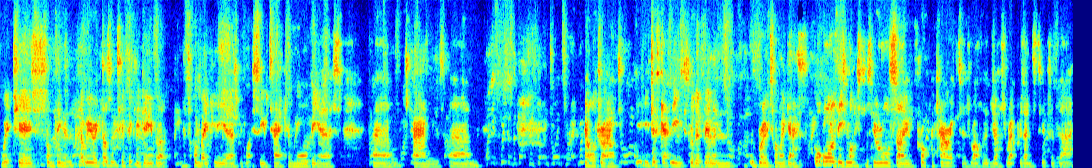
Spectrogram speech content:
which is something that the Pertwee era doesn't typically do, but the Tom Baker years with like Sutekh and Morbius um, and um, Eldrad, you you just get these sort of villain Broton, I guess. All, all of these monsters who are also proper characters rather than just representatives of their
